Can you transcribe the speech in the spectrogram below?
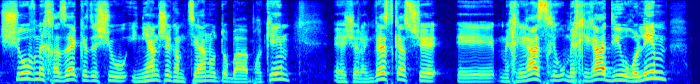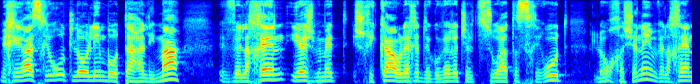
שוב מחזק איזשהו עניין שגם ציינו אותו בפרקים אה, של האינבסטקאסט, שמחירי הדיור עולים, מחירי השכירות לא עולים באותה הלימה, ולכן יש באמת שחיקה הולכת וגוברת של תשואת השכירות לאורך השנים, ולכן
